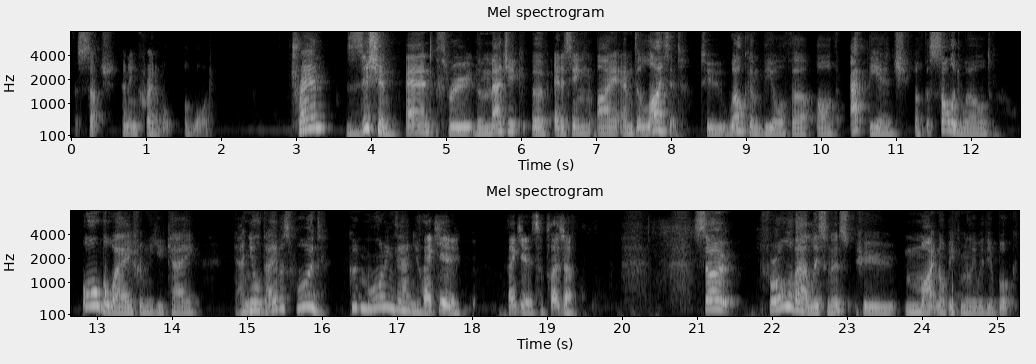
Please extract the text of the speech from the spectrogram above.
for such an incredible award. Transition. And through the magic of editing, I am delighted to welcome the author of At the Edge of the Solid World, all the way from the UK, Daniel Davis Wood. Good morning, Daniel. Thank you. Thank you. It's a pleasure. So, for all of our listeners who might not be familiar with your book,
